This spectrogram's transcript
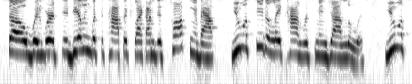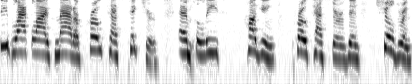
So when we're dealing with the topics like I'm just talking about, you will see the late Congressman John Lewis. You will see Black Lives Matter protest pictures and police hugging protesters and children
